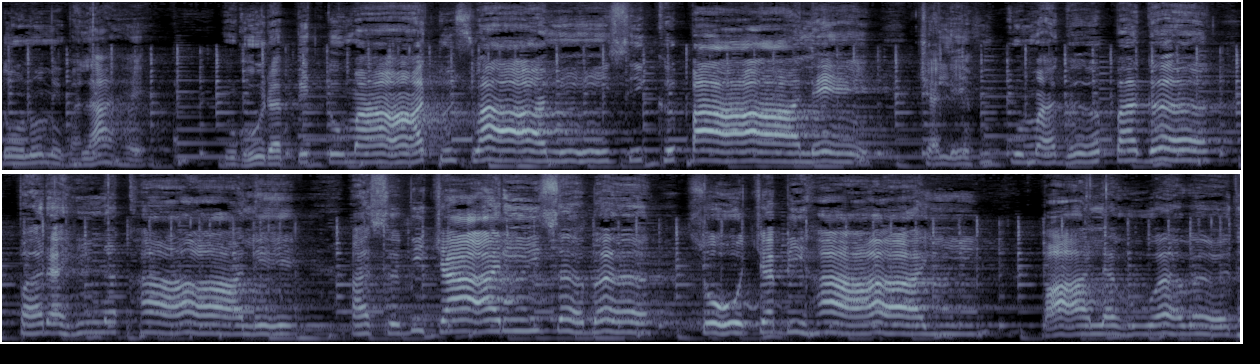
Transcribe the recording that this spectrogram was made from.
दोनों में भला है। गुर पितु मातु स्वामी सिख पाले, चले हुकुमग पग पर ही न खाले। अस विचारी सब सोच बिहाई पालहु अवध,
